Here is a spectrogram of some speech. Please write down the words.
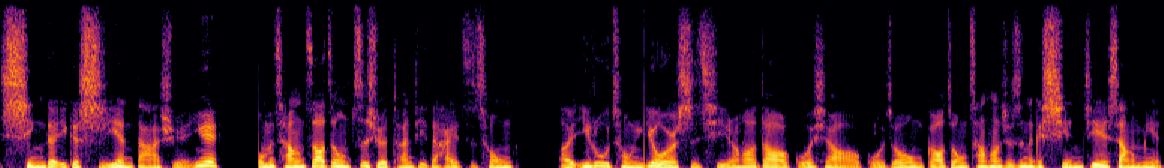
型的一个实验大学，因为我们常知道这种自学团体的孩子从，呃一路从幼儿时期，然后到国小、国中、高中，常常就是那个衔接上面。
